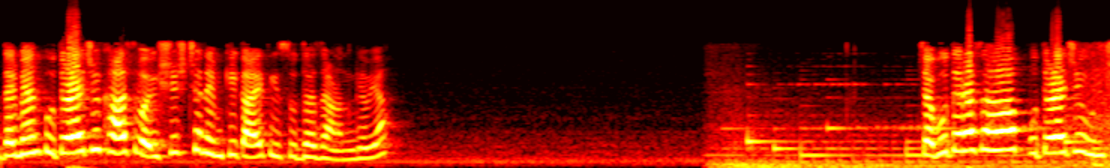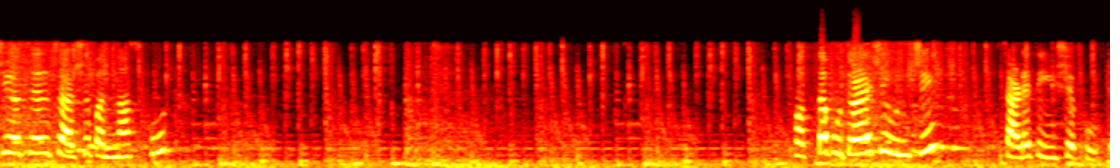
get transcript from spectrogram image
दरम्यान पुतळ्याची खास वैशिष्ट्य नेमकी काय ती सुद्धा जाणून घेऊया. चबुतऱ्यासह पुतळ्याची उंची असेल चारशे पन्नास फूट. फक्त पुतळ्याची उंची साडेतीनशे फूट.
